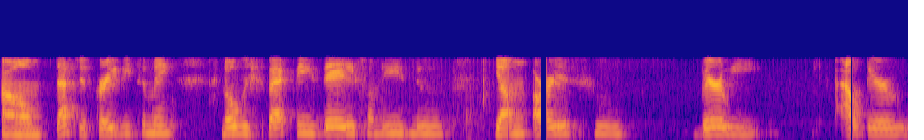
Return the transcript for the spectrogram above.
Um, that's just crazy to me. No respect these days from these new young artists who barely out there who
